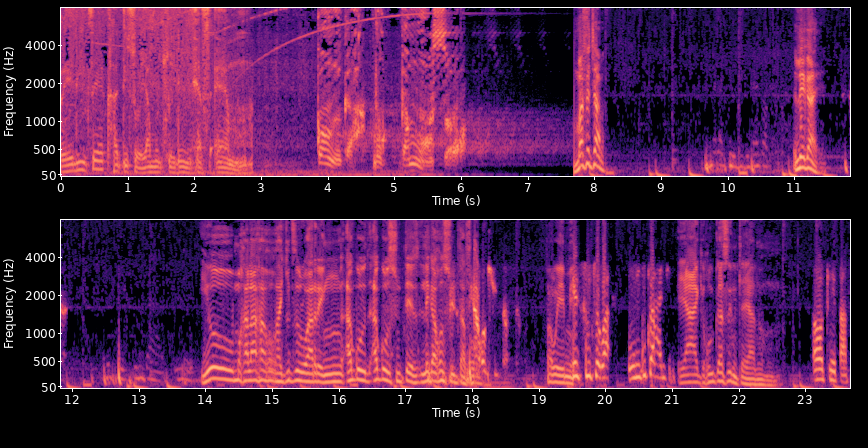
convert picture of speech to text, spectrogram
reditse kgatiso ya motsweding fm konka bokamoso. Masetšhaba le kae? Yo mogala gago ga kitse wa reng a ko sute le ka go suta fo fa o eme. Ya ke go utlwa sentle yaanong okay papa.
